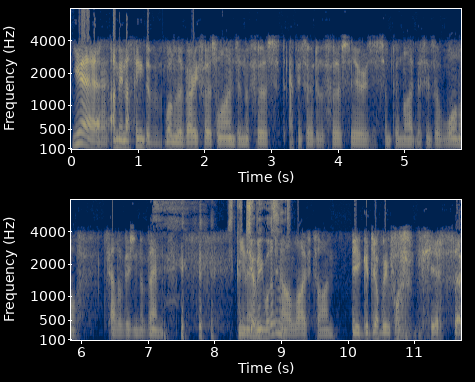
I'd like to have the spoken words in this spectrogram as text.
Yeah, I mean, I think that one of the very first lines in the first episode of the first series is something like, "This is a one-off television event." it's good you know, job it wasn't. in our lifetime. Yeah, good job it wasn't. Yes, so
